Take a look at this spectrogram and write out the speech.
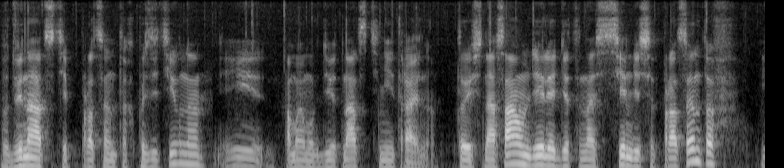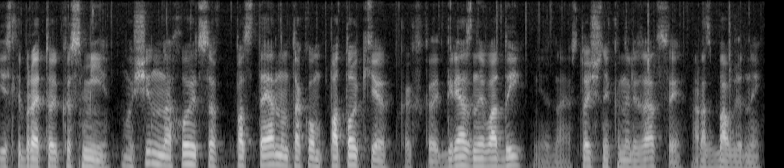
в 12% позитивно и, по-моему, в 19% нейтрально. То есть на самом деле где-то на 70% если брать только СМИ, мужчина находится в постоянном таком потоке, как сказать, грязной воды, не знаю, сточной канализации, разбавленной.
